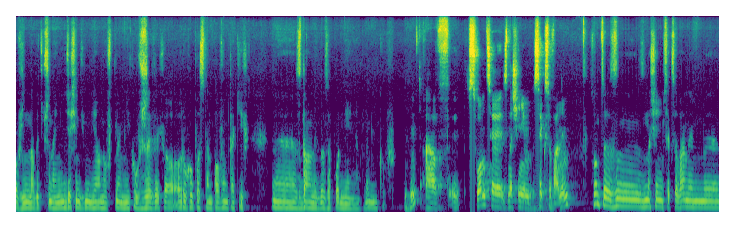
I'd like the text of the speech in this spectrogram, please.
powinno być przynajmniej 10 milionów plemników żywych o, o ruchu postępowym, takich e, zdolnych do zapłodnienia plemników. Mhm. A w, w słomce z nasieniem seksowanym? W słomce z, z nasieniem seksowanym e,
